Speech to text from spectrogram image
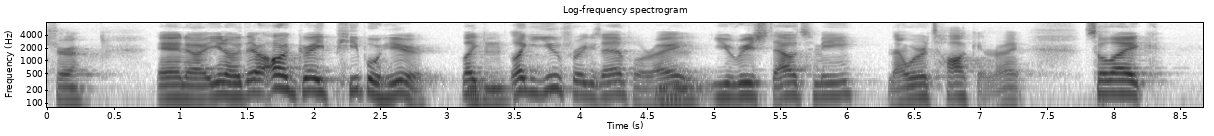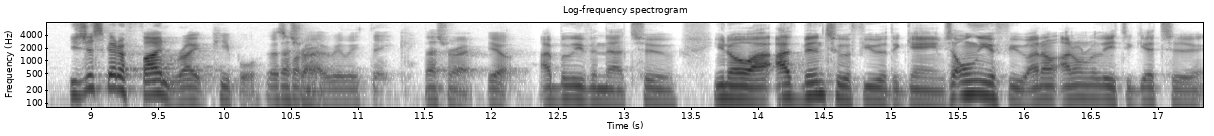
Sure. and uh, you know there are great people here, like Mhm. like you, for example, right? Mm-hmm. You reached out to me. Now we're talking, right? So like, you just gotta find right people. That's, That's what I really think. That's right. Yeah. I believe in that too. You know, I, I've been to a few of the games, only a few. I don't, I don't really to get to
